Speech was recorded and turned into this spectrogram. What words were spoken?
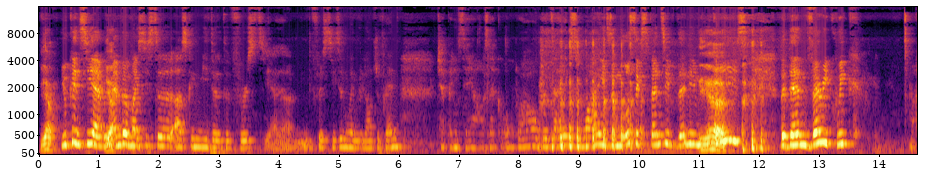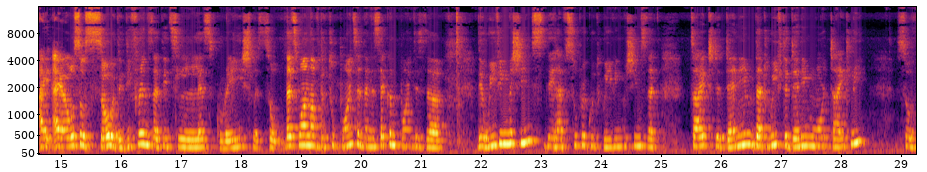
yeah you can see i remember yeah. my sister asking me the the first yeah um, the first season when we launched the brand japanese denim i was like oh wow but that is why it's the most expensive denim yeah. please but then very quick I, I also saw the difference that it's less grayish less so that's one of the two points. And then the second point is the the weaving machines. They have super good weaving machines that tight the denim that weave the denim more tightly. So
